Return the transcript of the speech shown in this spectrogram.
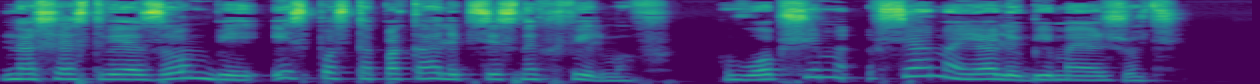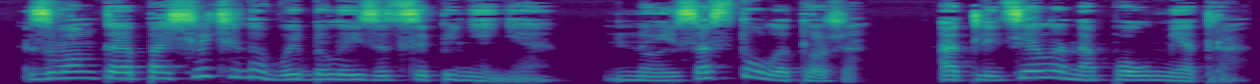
нашествие зомби из постапокалипсисных фильмов. В общем, вся моя любимая жуть. Звонкая пощечина выбила из оцепенения. Ну и со стула тоже. Отлетела на полметра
